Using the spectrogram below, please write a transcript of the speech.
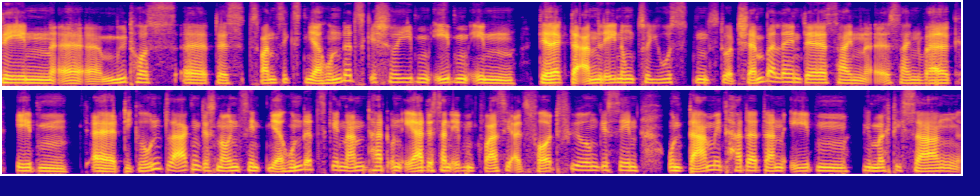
den äh, Mythos äh, des 20. Jahrhunderts geschrieben, eben in direkter Anlehnung zu Houston Stuart Chamberlain, der sein, äh, sein Werk eben äh, die Grundlagen des 19. Jahrhunderts genannt hat und er hat es dann eben quasi als Fortführung gesehen und damit hat er dann eben, wie möchte ich sagen,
